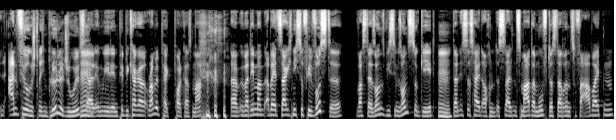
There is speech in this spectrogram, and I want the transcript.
in Anführungsstrichen Blödel Jules, der halt irgendwie den Pipi Kaka Rumblepack Podcast macht, ähm, über den man aber jetzt sage ich nicht so viel wusste, was der sonst, wie es ihm sonst so geht, Mhm. dann ist es halt auch ein, ist halt ein smarter Move, das da drin zu verarbeiten,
